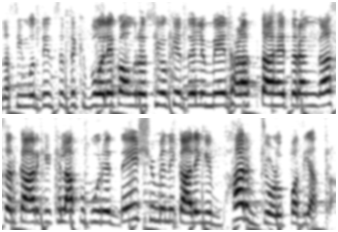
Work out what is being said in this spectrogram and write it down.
नसीमुद्दीन सिद्दीकी बोले, कांग्रेसियों के दिल में धड़कता है तिरंगा, सरकार के खिलाफ पूरे देश में निकालेंगे भारत जोड़ो पदयात्रा।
